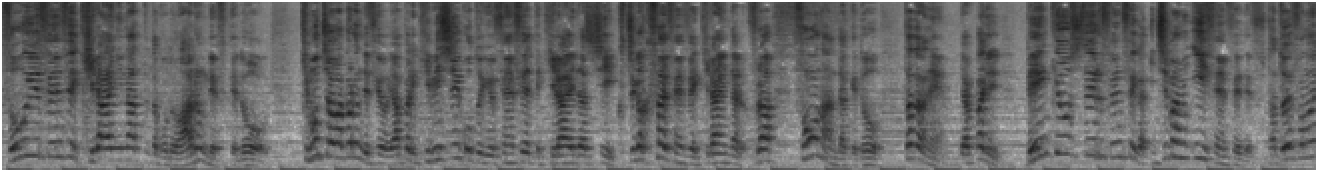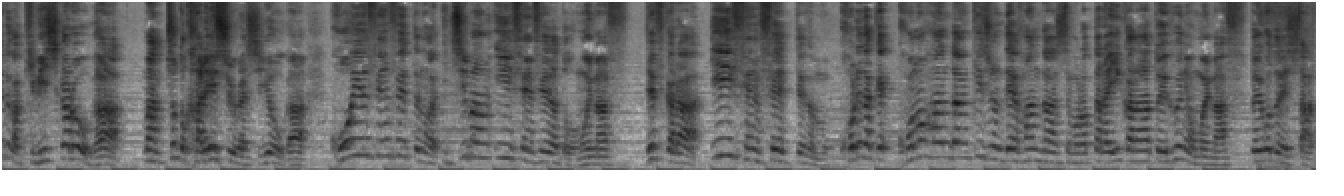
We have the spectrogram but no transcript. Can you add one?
そういう先生嫌いになってたことはあるんですけど、気持ちはわかるんですよ。やっぱり厳しいこと言う先生って嫌いだし、口が臭い先生嫌いになる。それはそうなんだけど、ただね、やっぱり勉強している先生が一番いい先生です。たとえその人が厳しかろうが、まあちょっと加齢臭がしようが、こういう先生ってのが一番いい先生だと思います。ですから、いい先生っていうのはもうこれだけ、この判断基準で判断してもらったらいいかなというふうに思います。ということでした。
